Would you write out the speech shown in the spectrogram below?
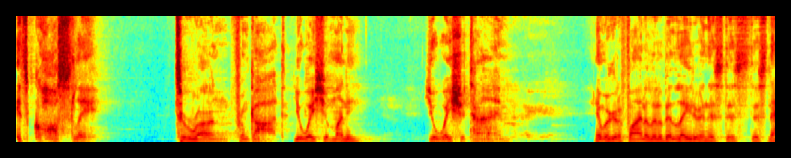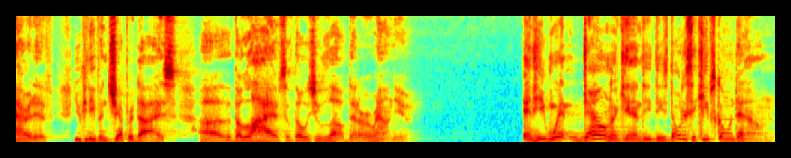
It's costly to run from God. You waste your money, you waste your time. And we're going to find a little bit later in this, this, this narrative, you can even jeopardize uh, the lives of those you love that are around you. And he went down again. Do you Notice he keeps going down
